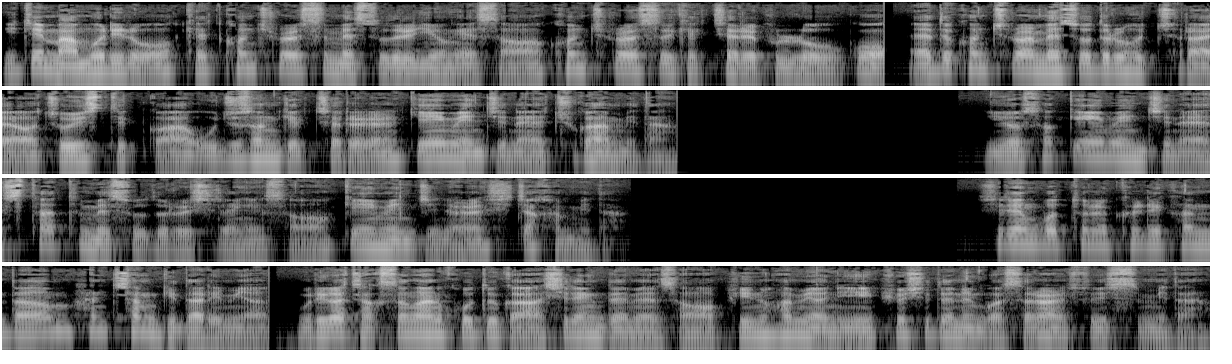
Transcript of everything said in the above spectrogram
이제 마무리로 getControls 메소드를 이용해서 컨트롤스 객체를 불러오고 addControl 메소드를 호출하여 조이스틱과 우주선 객체를 게임 엔진에 추가합니다. 이어서 게임 엔진에 스타트 메소드를 실행해서 게임 엔진을 시작합니다. 실행 버튼을 클릭한 다음 한참 기다리면 우리가 작성한 코드가 실행되면서 빈 화면이 표시되는 것을 알 수 있습니다.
